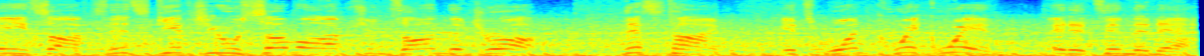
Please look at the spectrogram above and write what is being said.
face-offs, this gives you some options on the draw. This time, it's one quick win, and it's in the net.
